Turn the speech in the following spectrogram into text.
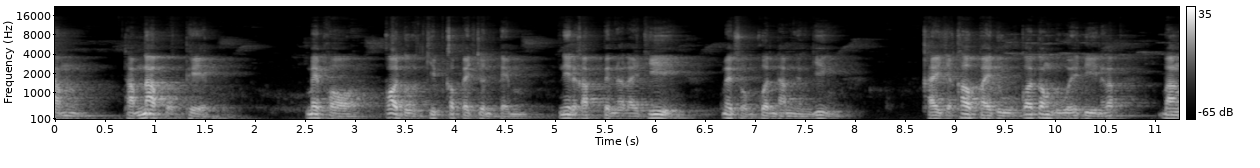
ทำทำหน้าปกเพจไม่พอก็ดูดคลิปเข้าไปจนเต็ม นี่แหละครับเป็นอะไรที่ไม่สมควรทำอย่างยิ่ง ใครจะเข้าไปดูก็ต้องดูให้ดีนะครับ บาง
